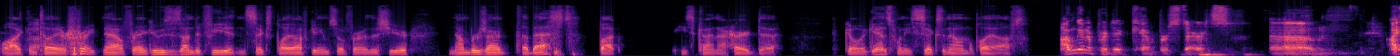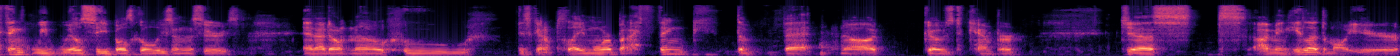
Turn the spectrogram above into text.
Well, I can uh, tell you right now, Francouz is undefeated in six playoff games so far this year. Numbers aren't the best, but he's kind of hard to go against when he's six and zero oh in the playoffs. I'm going to predict Kemper starts. Um, I think we will see both goalies in the series, and I don't know who is going to play more, but I think the vet goes to Kemper. Just, I mean, he led them all year.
